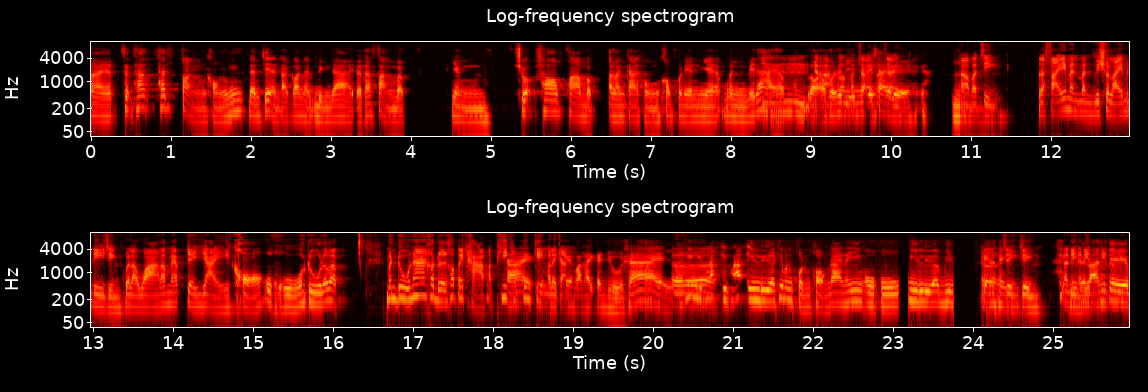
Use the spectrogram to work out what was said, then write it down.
มาถ้าถ้าฝั่งของดันเจียนแอนด์ดากอนนั้นดึงได้ แต่ถ้าฝั่งแบบอย่างชอบชอบความแบบอลังการของคอมโพเนนต์เนี้ยมันไม่ได้ครับอืมหลอกเอาคนที่ดีเข้าใจไม่ใช่เข้าใจเลยอ่าก็จริง แต่ไซส์มันมันวิชวลไลซ์มันดีจริง เวลาวางแล้วแมปใหญ่ ๆ ของโอ้โหดูแล้วแบบ มันดูหน้าเขาเดินเข้าไปถามอะพี่เขาเล่นเกมอะไรกันเกมอะไรกันอยู่ใช่เออที่มีพักอีกพักไอเรือที่มันขนของได้นะยิ่งโอ้โหมีเรือบินเออจริงจริงๆอันอนี้ยู่อันในนี้ร้าอันนนี้เกม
